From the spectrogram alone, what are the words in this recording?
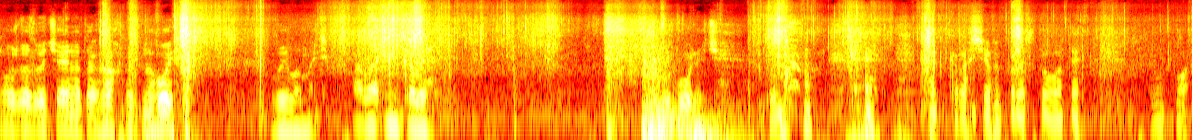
Можна, звичайно, так гахнути ногою, виламати. Але інколи не боляче. Тому краще використовувати лопату.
